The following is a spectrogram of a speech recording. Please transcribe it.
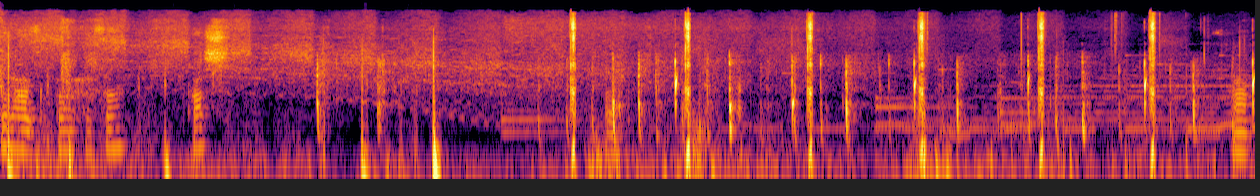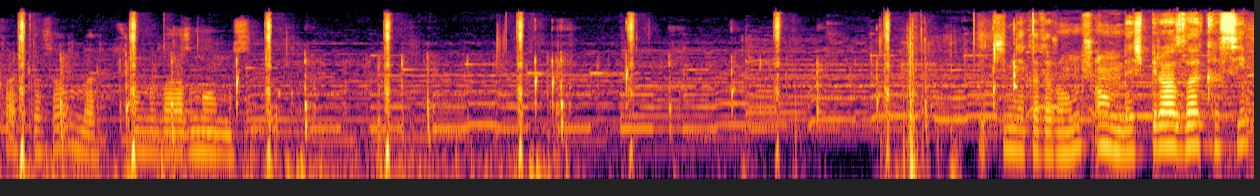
Birazcık daha kasayım. Taş. Şuradan taş kasalım da sonra lazım olmasın çok. Bakayım ne kadar olmuş. 15. Biraz daha kasayım.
